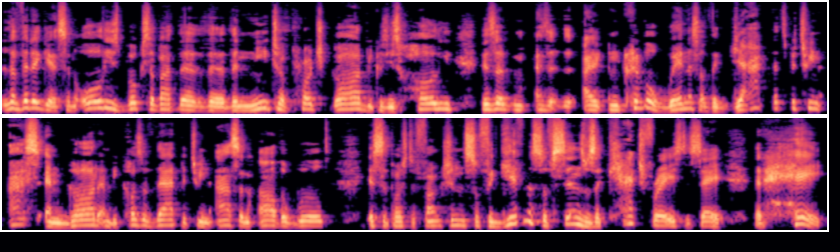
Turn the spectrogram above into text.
Leviticus and all these books about the, the, the need to approach God because he's holy. There's a, an incredible awareness of the gap that's between us and God. And because of that, between us and how the world is supposed to function. So forgiveness of sins was a catchphrase to say that, Hey,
